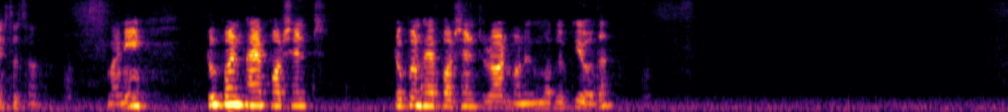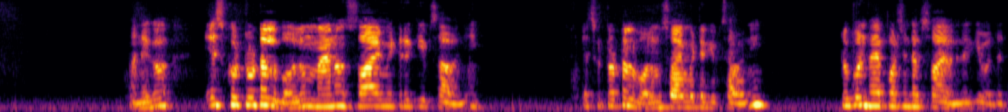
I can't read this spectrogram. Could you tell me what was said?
यस्तो छ। भने two point five percent two point five percent rod भनेको मतलब के हो त? भनेको यसको टोटल भोल्युम मानौ सय मिटर किप छ भने यसको टोटल भोल्युम सय मिटर किप छ भने two point five percent of सय भने त के भयो त?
